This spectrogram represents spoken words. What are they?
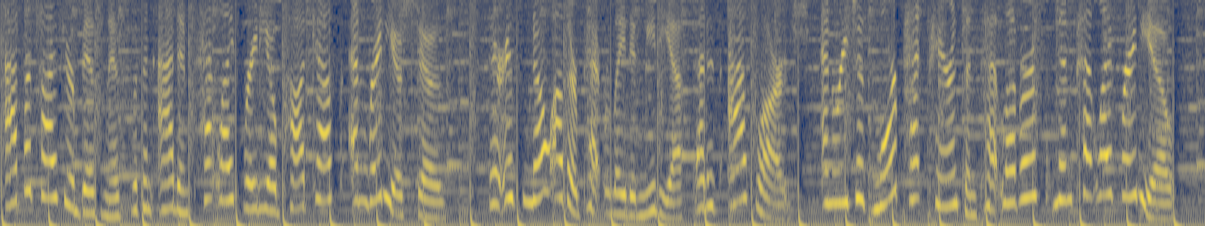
Advertise your business with an ad in Pet Life Radio podcasts and radio shows. There is no other pet related media that is as large and reaches more pet parents and pet lovers than Pet Life Radio.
